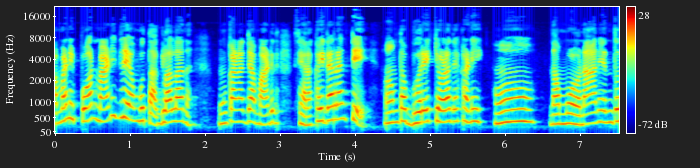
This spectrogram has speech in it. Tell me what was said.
ಅಮ್ಮಣಿ ಫೋನ್ ಮಾಡಿದ್ರಿ ಅಂಬುತ್ತ ಅಗ್ಲಲ್ಲಾನ. ಮುಂಕಣಜ್ಜ ಮಾಡಿದ. ಮಾಡಿದ್ ಸೆನಕೈದಾರಂತೆ ಅಂತ ಬುರೆ ಕೇಳದೆ ಕಣಿ. ಹ್ಞೂ ನಮ್ಮ ನಾನೆಂದೂ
